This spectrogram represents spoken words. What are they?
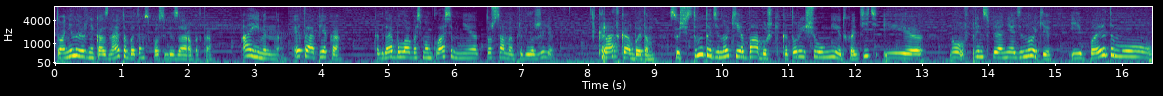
то они наверняка знают об этом способе заработка. А именно, это опека. Когда я была в восьмом классе, мне то же самое предложили. Кратко об этом. Существуют одинокие бабушки, которые еще умеют ходить и... Ну, в принципе, они одиноки. И поэтому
